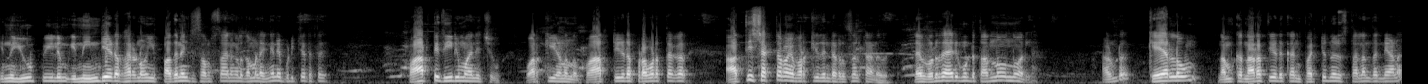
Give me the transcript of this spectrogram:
ഇന്ന് യു പിയിലും ഇന്ന് ഇന്ത്യയുടെ ഭരണവും ഈ പതിനഞ്ച് സംസ്ഥാനങ്ങൾ നമ്മൾ എങ്ങനെ പിടിച്ചെടുത്ത്? പാർട്ടി തീരുമാനിച്ചു. വർക്ക് ചെയ്യണമെന്ന്. പാർട്ടിയുടെ പ്രവർത്തകർ അതിശക്തമായി വർക്ക് ചെയ്തതിന്റെ റിസൾട്ടാണിത്. അതായത് വെറുതെ ആരും കൊണ്ട് തന്നൊന്നുമല്ല. അതുകൊണ്ട് കേരളവും നമുക്ക് നടത്തിയെടുക്കാൻ പറ്റുന്നൊരു സ്ഥലം തന്നെയാണ്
